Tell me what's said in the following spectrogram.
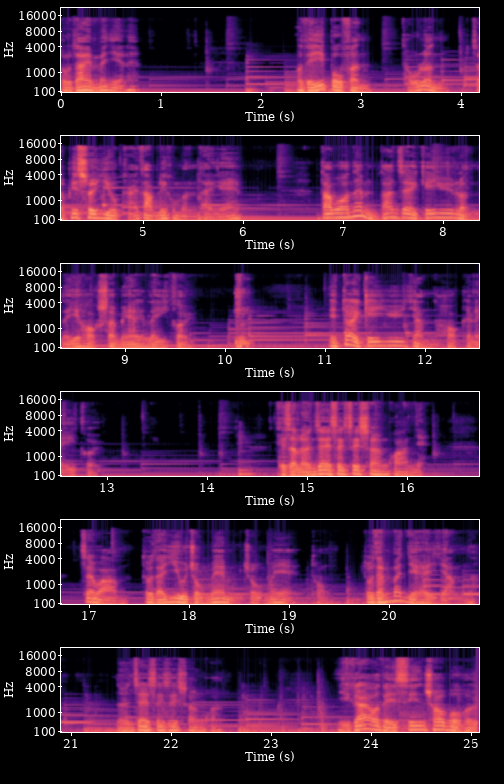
到底係乜嘢呢？我哋呢部分討論就必須要解答呢個問題嘅答案呢，唔單止係基於倫理學上面嘅理據。亦都係基於人學嘅理據，其實兩者係息息相關嘅。即係話，到底要做咩唔做咩，同到底乜嘢係人啊，兩者係息息相關。而家我哋先初步去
